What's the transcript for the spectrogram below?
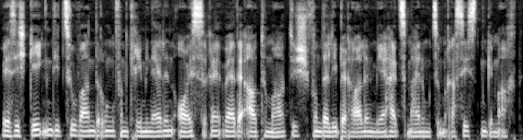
Wer sich gegen die Zuwanderung von Kriminellen äußere, werde automatisch von der liberalen Mehrheitsmeinung zum Rassisten gemacht.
